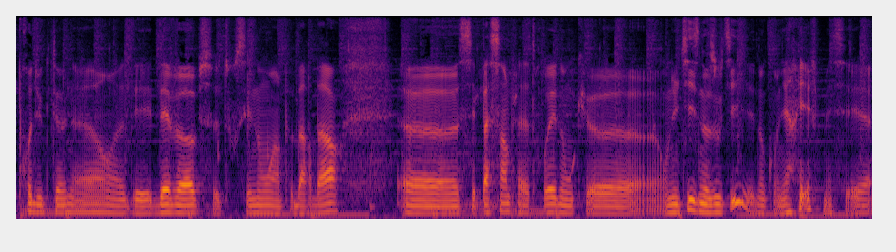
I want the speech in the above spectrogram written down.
product owners, des DevOps, tous ces noms un peu barbares. C'est pas simple à trouver, donc on utilise nos outils, et donc on y arrive, mais c'est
